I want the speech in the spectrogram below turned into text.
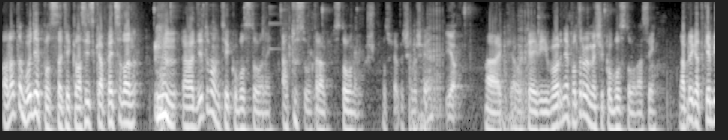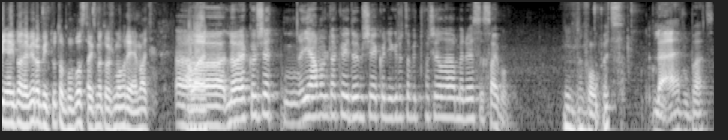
Ono to bude v podstate klasická pec, len kde tu mám tie cobblestone? A tu sú, teda stone už, počkaj, počkaj, počkaj. Jo. Tak, ok, výborne, potrebujeme ešte cobblestone asi. Napríklad, keby niekto nevyrobí túto blbosť, tak sme to už mohli aj mať. Ale... Uh, no jakože, já mám takový dojem, že jako někdo to vytvořil a jmenuje se Simon. No vůbec. Ne, vůbec.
